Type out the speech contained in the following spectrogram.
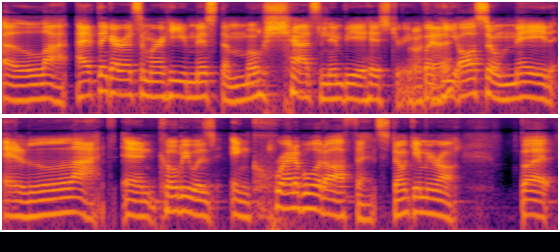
a lot. I think I read somewhere he missed the most shots in NBA history, but he also made a lot. And Kobe was incredible at offense. Don't get me wrong. But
